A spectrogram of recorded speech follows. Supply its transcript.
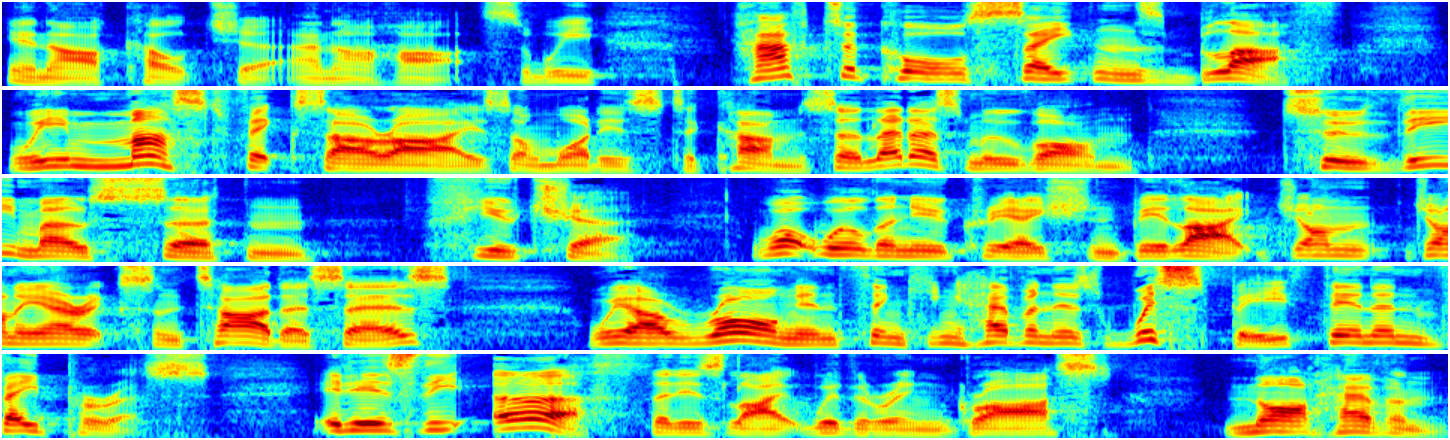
in our culture and our hearts. We have to call Satan's bluff. We must fix our eyes on what is to come. So, let us move on to the most certain future. What will the new creation be like? John, Joni Eareckson Tada says, We are wrong in thinking heaven is wispy, thin, and vaporous. It is the earth that is like withering grass, not heaven.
